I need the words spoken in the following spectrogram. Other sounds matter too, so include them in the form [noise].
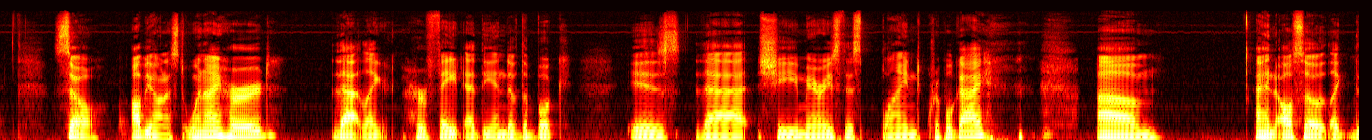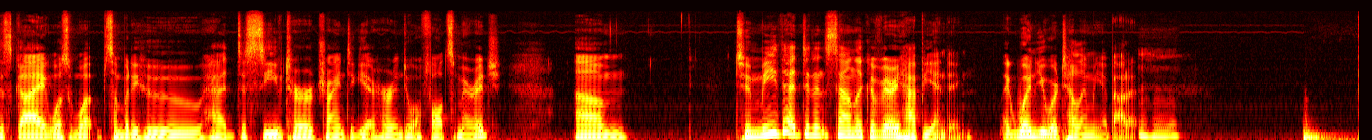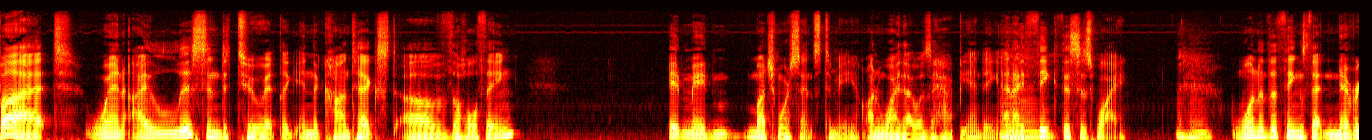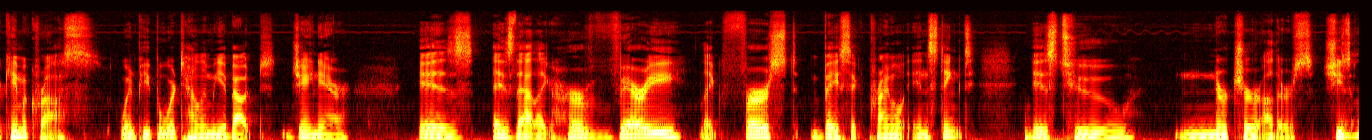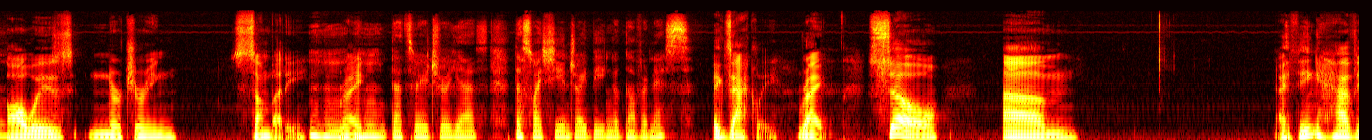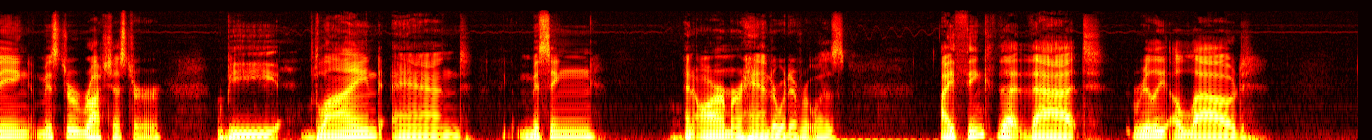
so I'll be honest. When I heard that, like, her fate at the end of the book is that she marries this blind cripple guy, [laughs] um, and also like this guy was what somebody who had deceived her, trying to get her into a false marriage. Um, to me, that didn't sound like a very happy ending. Like when you were telling me about it. Mm-hmm. But when I listened to it, like in the context of the whole thing, it made m- much more sense to me on why that was a happy ending. And I mm-hmm. think this is why. Mm-hmm. One of the things that never came across when people were telling me about Jane Eyre is is that like her very like first basic primal instinct is to nurture others. She's always nurturing somebody, right? Mhm, That's very true. Yes. That's why she enjoyed being a governess. Exactly. Right. So, um I think having Mr. Rochester be blind and missing an arm or hand or whatever it was, I think that that really allowed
